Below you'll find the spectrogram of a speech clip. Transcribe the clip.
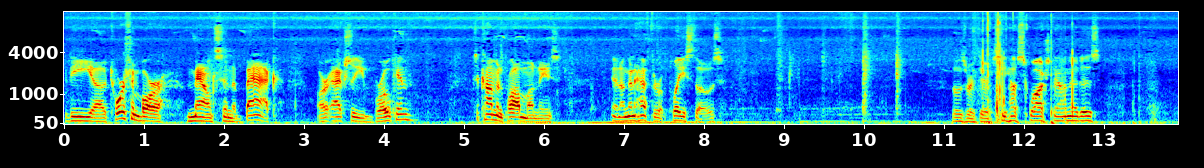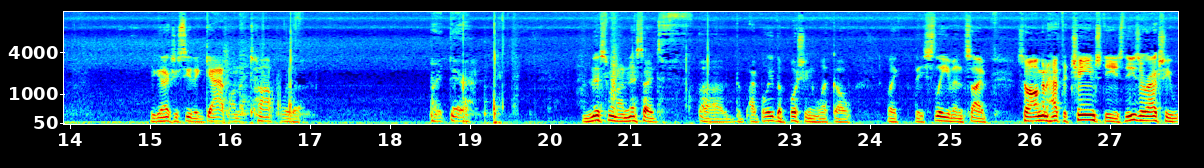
the uh, torsion bar mounts in the back are actually broken. It's a common problem on these, and I'm gonna have to replace those. Those right there. See how squashed down that is? You can actually see the gap on the top right there. And this one on this side, uh, the, I believe the bushing let go, like the sleeve inside. So I'm gonna have to change these. These are actually,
